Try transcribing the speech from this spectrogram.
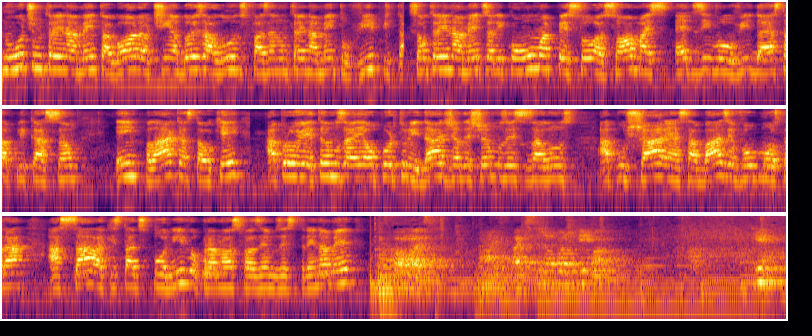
No último treinamento agora eu tinha dois alunos fazendo um treinamento VIP. Tá? São treinamentos ali com uma pessoa só, mas é desenvolvida esta aplicação em placas, tá ok? Aproveitamos aí a oportunidade, já deixamos esses alunos a puxarem essa base. Eu vou mostrar a sala que está disponível para nós fazermos esse treinamento. Aqui você já pode queimar. Aqui.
